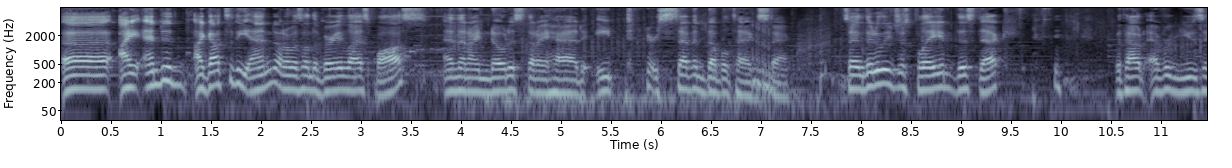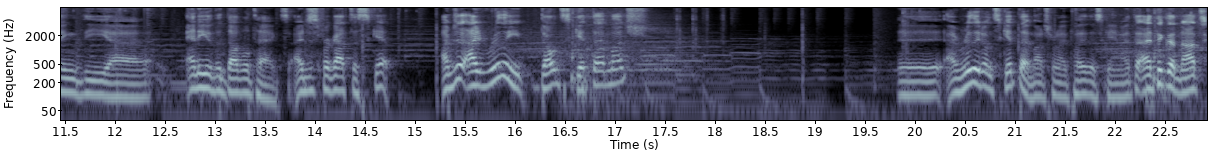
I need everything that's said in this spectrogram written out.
Uh, I ended, I got to the end and I was on the very last boss. And then I noticed that I had eight or seven double tags stacked. So I literally just played this deck without ever using the, uh, any of the double tags. I just forgot to skip. I'm just, I really don't skip that much. Uh, I really don't skip that much when I play this game. I, th I think that not,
